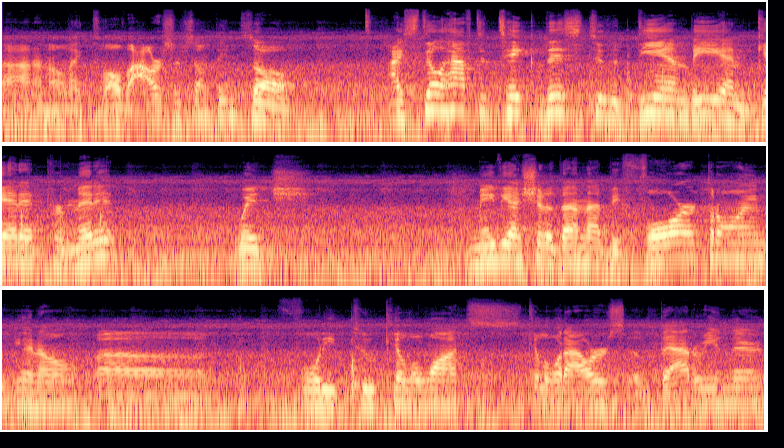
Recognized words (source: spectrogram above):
I don't know, like 12 hours or something. So I still have to take this to the DMV and get it permitted, which maybe I should have done that before throwing, you know, uh, 42 kilowatts, kilowatt hours of battery in there.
